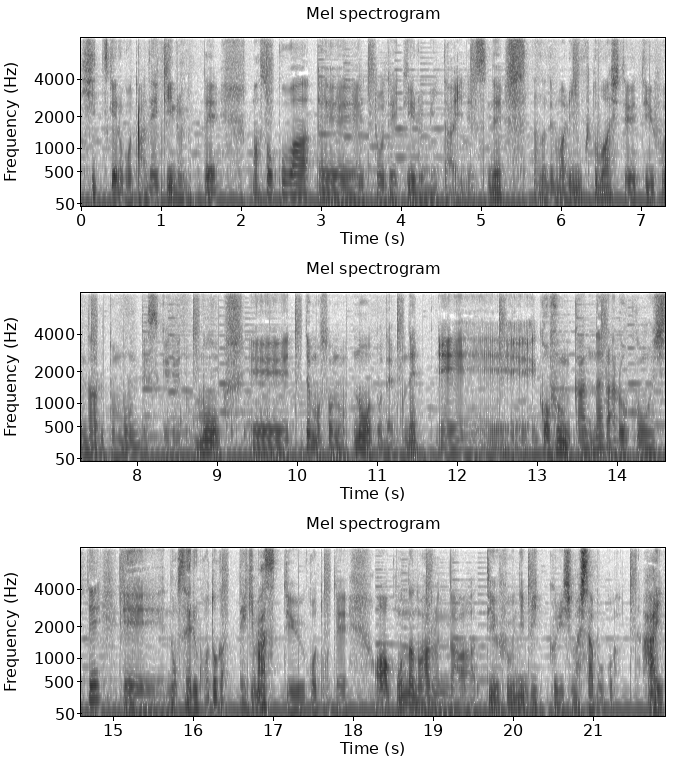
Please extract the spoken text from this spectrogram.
ひっつけることはできるので、まあ、そこは、えー、っと、できるみたいですね。なので、まあ、リンク飛ばしてっていう風になると思うんですけれども、えー、でもそのノートでもね、えー、5分間なら録音して、えー、載せることができますっていうことで、ああ、こんなのあるんだっていうふうにびっくりしました、僕は。はい。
